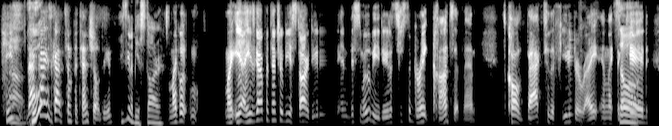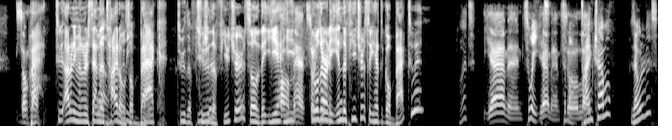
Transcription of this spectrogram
He's Oh, that who? guy's got some potential, dude. He's going to be a star. Michael, my yeah, he's got potential to be a star, dude. And this movie, dude, it's just a great concept, man. It's called Back to the Future, right? And like the So, kid somehow Back to I don't even understand Yeah, the title. So back, To the future. to the future. So the, he Oh, he, man, so he was already in the future, so you have to go back to it. what? Yeah, man. So wait, yeah, man. So about like, time travel? Is that what it is?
